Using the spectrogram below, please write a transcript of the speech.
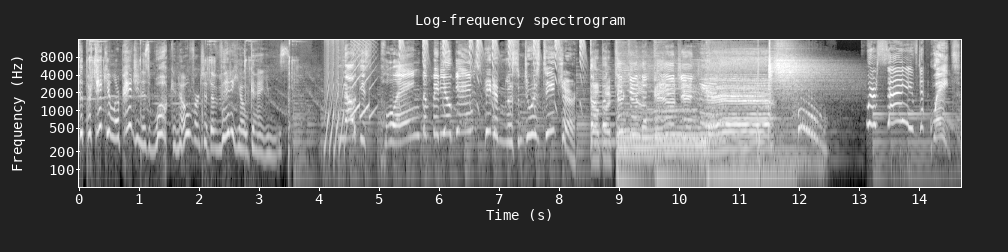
The particular pigeon is walking over to the video games. Now he's playing the video games? He didn't listen to his teacher. The particular pigeon, yeah. We're saved! Wait,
